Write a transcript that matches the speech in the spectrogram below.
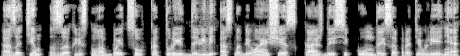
а затем захлестнула бойцов, которые давили ослабевающее с каждой секундой сопротивления.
